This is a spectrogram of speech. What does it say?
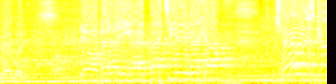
Real good. Yeah, I better let you go. Back to you, Macca. Juniors go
